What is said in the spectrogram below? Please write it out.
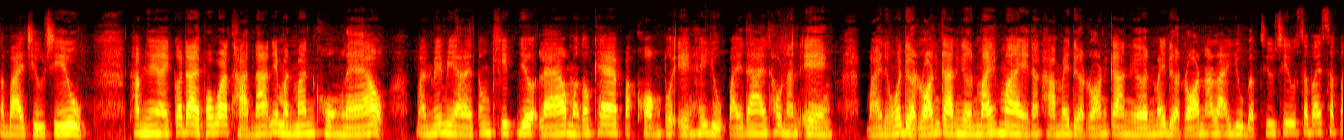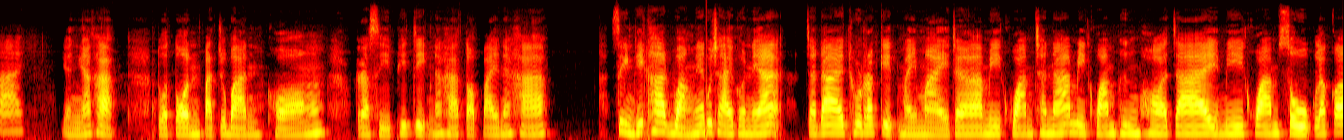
สบายๆชิวๆทำยังไงก็ได้เพราะว่าฐานะเนี่ยมันมั่นคงแล้ว มันไม่มีอะไรต้องคิดเยอะแล้ว มันก็แค่ประคองตัวเองให้อยู่ไปได้เท่านั้นเอง หมายถึงว่าเดือดร้อนการเงินไหมไม่นะคะ ไม่เดือดร้อนการเงิน ไม่เดือดร้อนอะไรอยู่แบบชิวๆสบายๆอย่างเงี้ยค่ะ ตัวตนปัจจุบันของราศีพิจิกนะคะ ต่อไปนะคะ สิ่งที่คาดหวังเนี่ยผู้ชายคนนี้จะได้ธุรกิจใหม่ๆ จะมีความชนะ มีความพึงพอใจ มีความสุข แล้วก็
